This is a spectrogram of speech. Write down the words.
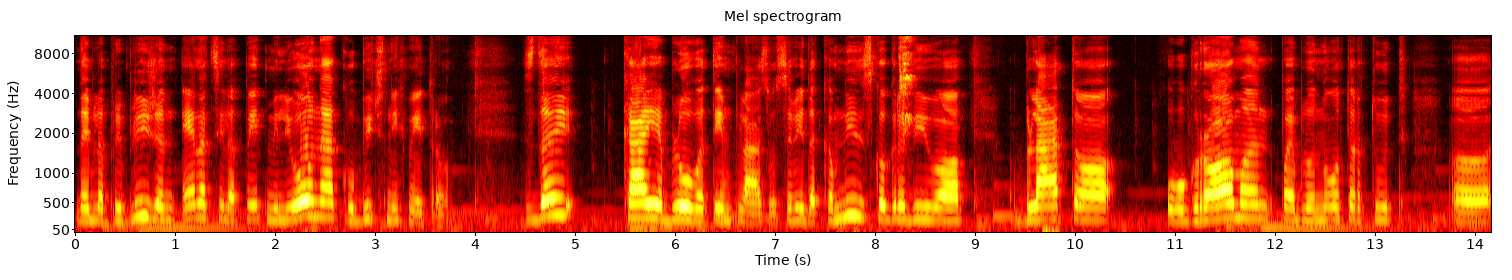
da je bila približno 1,5 milijona kubičnih metrov. Zdaj, kaj je bilo v tem plazu? Seveda, kamninsko gradivo, blato, ogromen, pa je bilo noter tudi uh,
